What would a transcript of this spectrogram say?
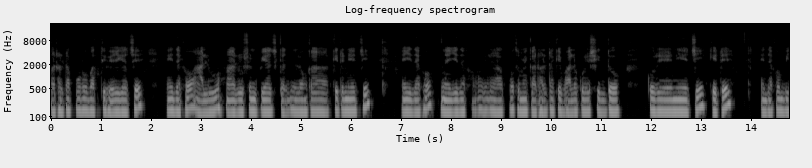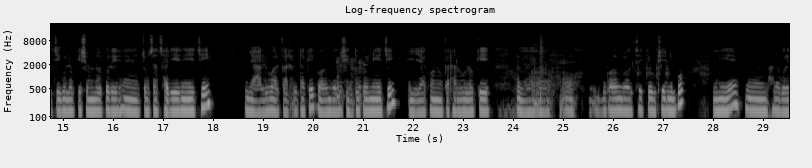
কাঁঠালটা পুরো বাড়তি হয়ে গেছে। এই দেখো আলু আর রসুন, পেঁয়াজ লঙ্কা কেটে নিয়েছি। এই দেখো, এই যে দেখো প্রথমে কাঁঠালটাকে ভালো করে সিদ্ধ করে নিয়েছি কেটে। এই দেখো বিচিগুলোকে সুন্দর করে চোচা ছাড়িয়ে নিয়েছি। যে আলু আর কাঁঠালটাকে গরম জলে সিদ্ধ করে নিয়েছি। এই যে এখন কাঁঠালগুলোকে গরম জল থেকে উঠিয়ে নিব, নিয়ে ভালো করে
